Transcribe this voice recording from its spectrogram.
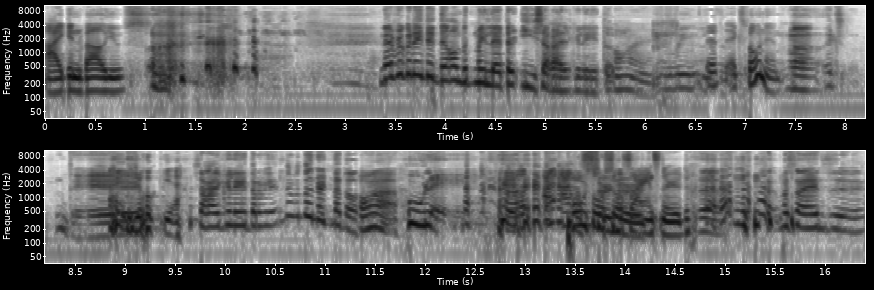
Eigenvalues. never ko naintindihan kung ba't may letter E sa calculator. That's exponent. Uh, ex- hindi. Ay, joke, yeah. Sa calculator, ano ba to nerd na to? Oo nga. Huli. Uh, I, I'm a Poster social nerd. science nerd. Mas science. eh.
